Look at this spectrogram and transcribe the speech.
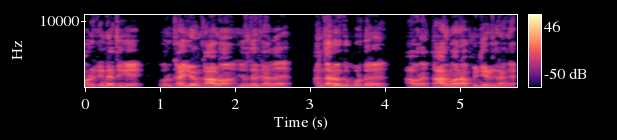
அவருக்கு இன்னத்துக்கு ஒரு கையும் காலும் இருந்திருக்காது. அந்த அளவுக்கு போட்டு அவரை தாறுமாறாக பின்னி எடுக்கிறாங்க.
